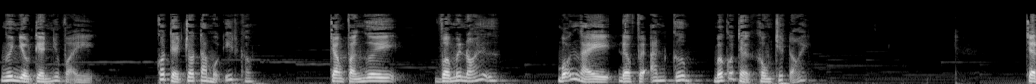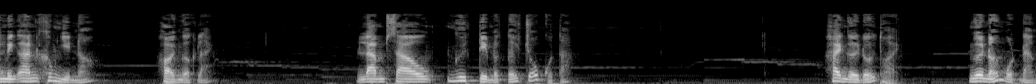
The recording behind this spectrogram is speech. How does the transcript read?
Ngươi nhiều tiền như vậy, Có thể cho ta một ít không? Chẳng phải ngươi vừa mới nói ư? Mỗi ngày đều phải ăn cơm Mới có thể không chết đói. Trần Bình An không nhìn nó, Hỏi ngược lại, Làm sao ngươi tìm được tới chỗ của ta? Hai người đối thoại, Ngươi nói một đằng,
